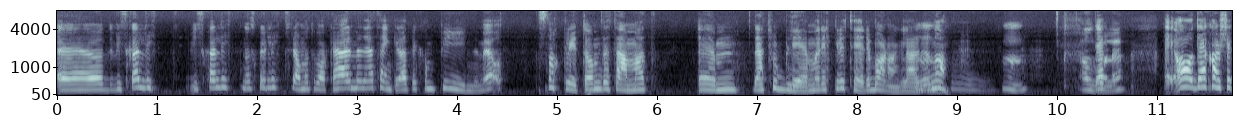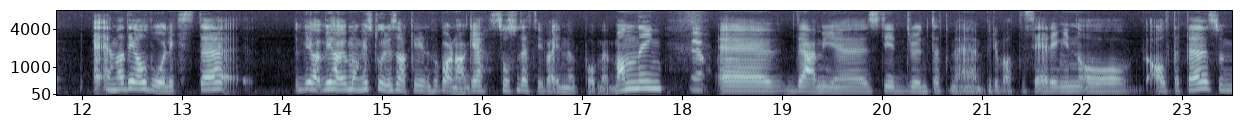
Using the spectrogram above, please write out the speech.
Uh, vi skal litt, vi skal litt, nå skal vi litt fram og tilbake her, men jeg tenker at vi kan begynne med å snakke litt om dette med at um, det er et problem å rekruttere barnehagelærere nå. Alvorlig. Ja, det er kanskje en av de alvorligste vi har, vi har jo mange store saker innenfor barnehage, sånn som dette vi var inne på med manning. Ja. Eh, det er mye strid rundt dette med privatiseringen og alt dette. som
